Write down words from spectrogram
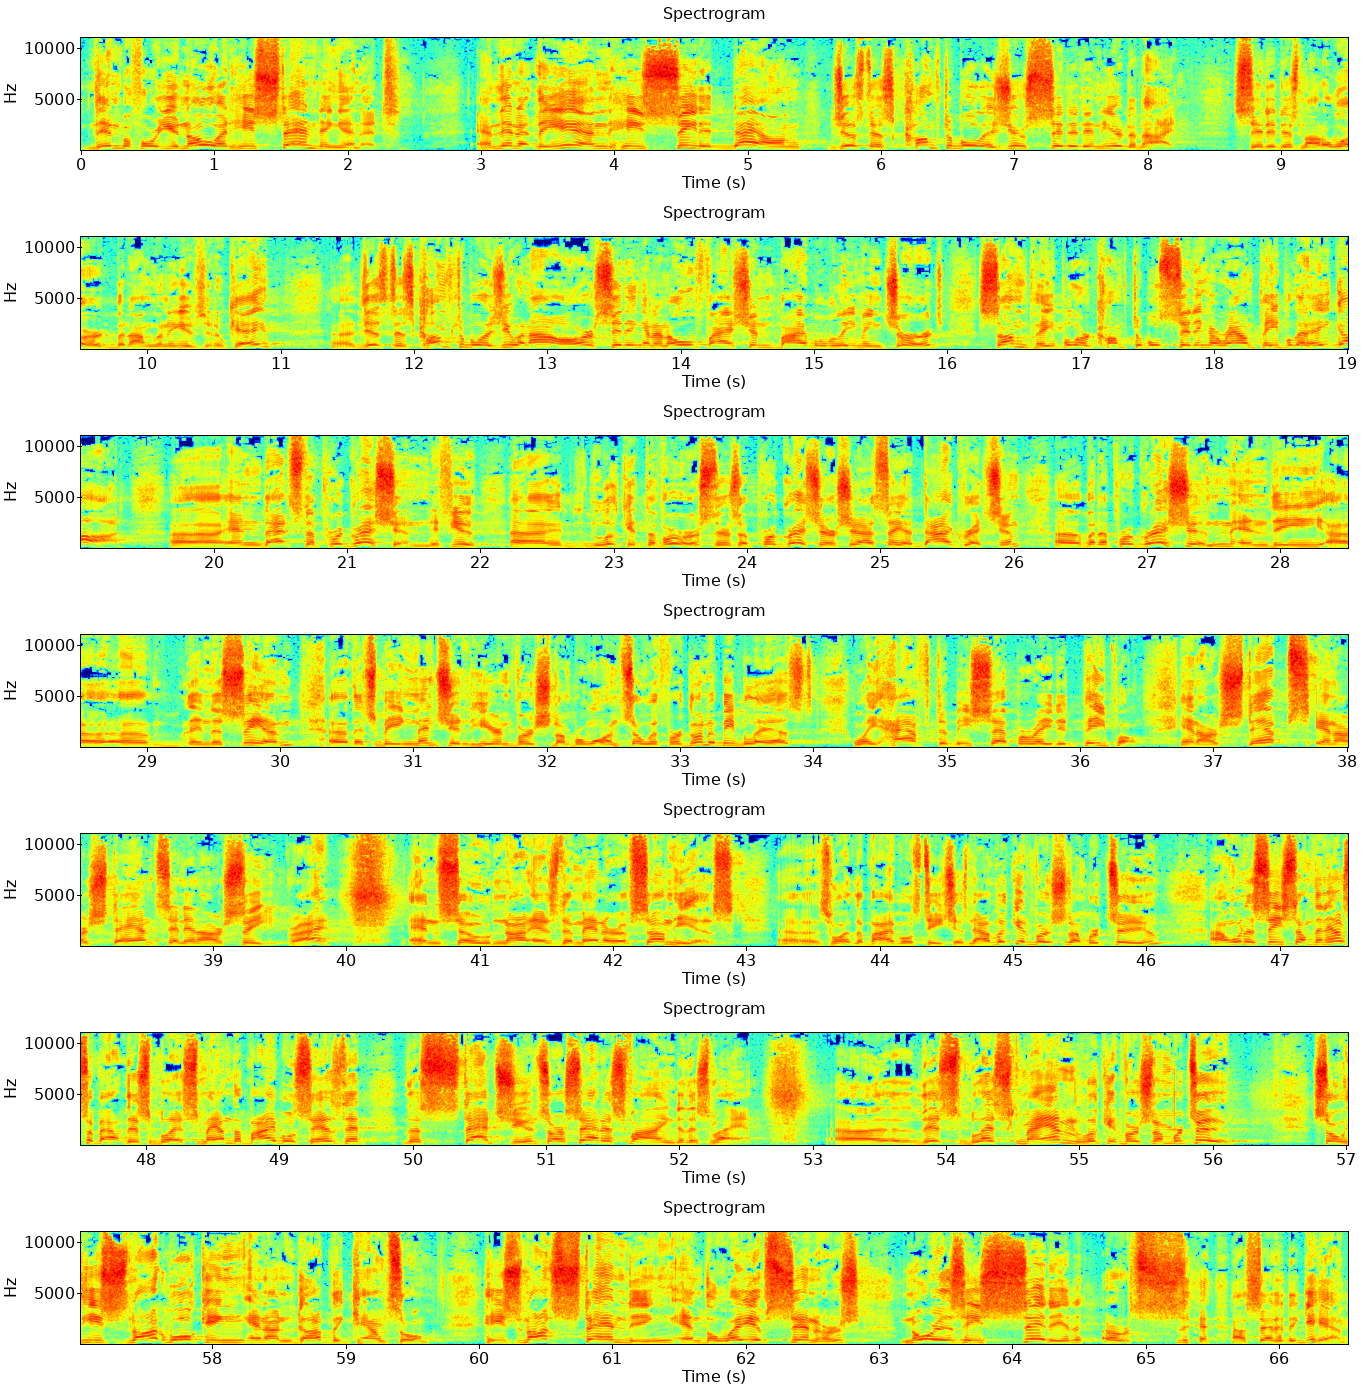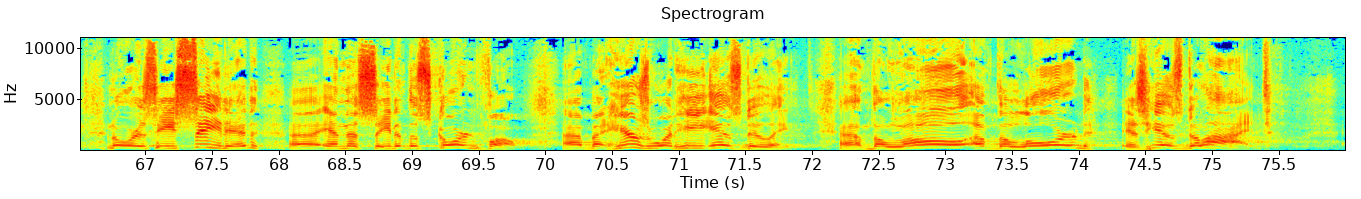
Then before you know it, he's standing in it. And then at the end, he's seated down just as comfortable as you're seated in here tonight. Seated is not a word, but I'm going to use it, okay? Uh, just as comfortable as you and I are sitting in an old fashioned Bible believing church, some people are comfortable sitting around people that hate God. Uh, and that's the progression. If you uh, look at the verse, there's a progression, or should I say a digression, uh, but a progression in the, uh, um, in the sin that's being mentioned here in verse number one. So if we're going to be blessed, we have to be separated people in our steps, in our stance, and in our seat, right? And so not not as the manner of some he is. Uh, that's what the Bible teaches. Now look at verse number two. I want to see something else about this blessed man. The Bible says that the statutes are satisfying to this man. Uh, this blessed man, look at verse number two. So he's not walking in ungodly counsel. He's not standing in the way of sinners, nor is he seated, or I said it again, nor is he seated uh, in the seat of the scornful. Uh, but here's what he is doing. Uh, the law of the Lord is his delight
